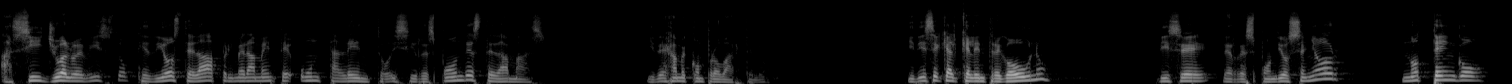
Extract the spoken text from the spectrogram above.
Así yo lo he visto, que Dios te da primeramente un talento y si respondes te da más. Y déjame comprobártelo. Y dice que al que le entregó uno, dice, le respondió, Señor, no tengo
